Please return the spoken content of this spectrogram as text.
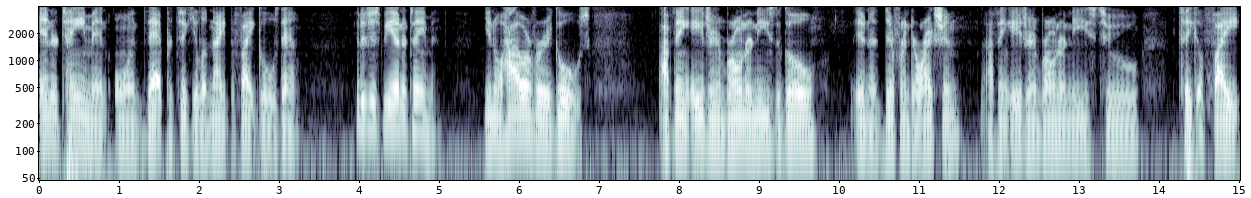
entertainment on that particular night the fight goes down. It'll just be entertainment. You know, however it goes. I think Adrien Broner needs to go in a different direction. I think Adrien Broner needs to take a fight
